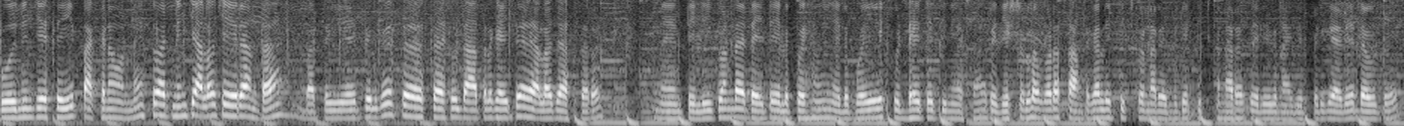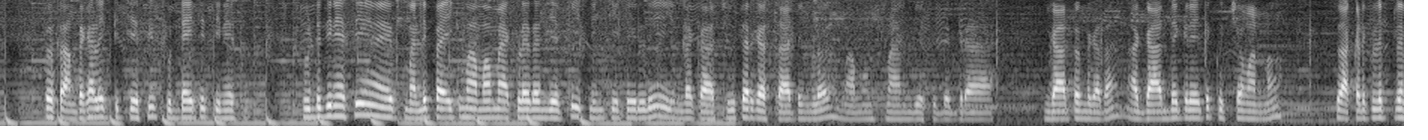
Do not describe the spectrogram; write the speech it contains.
భోజనం చేసేవి పక్కనే ఉన్నాయి. సో అటు నుంచి అలా చేయరు అంత బట్ ఏపీలకి స్పెషల్ దాతలకి అయితే అలా చేస్తారు. మేము తెలియకుండా అటు అయితే వెళ్ళిపోయాం. వెళ్ళిపోయి ఫుడ్ అయితే తినేసాం. రిజిస్టర్లో కూడా సంతకాలు ఎట్టించుకున్నారు ఎందుకు ఇప్పించుకున్నారో తెలియదు. నాకు ఇప్పటికీ అదే డౌట్. సో సంతకాలు ఎట్టించేసి ఫుడ్ అయితే తినేసాం. ఫుడ్ తినేసి మళ్ళీ పైకి మా అమ్మమ్మ ఎక్కలేదని చెప్పి ఇటు నుంచి ఇటు వెళ్ళి ఇందాక చూశారు కదా స్టార్టింగ్లో. మా అమ్మమ్మ స్నానం చేసే దగ్గర ఘాట్ ఉంది కదా. ఆ ఘాట్ దగ్గర అయితే కూర్చోమన్నాం. సో అక్కడికి వెళ్ళి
